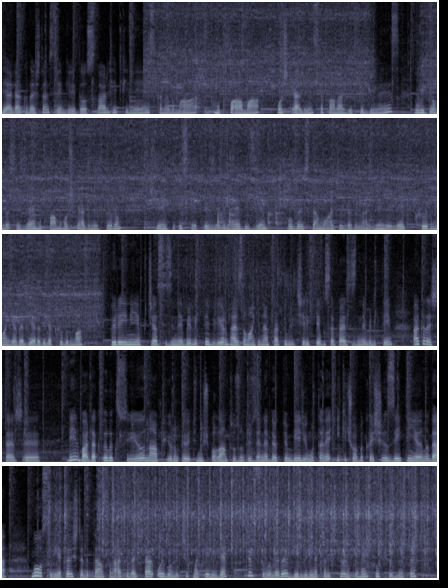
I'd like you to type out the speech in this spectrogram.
Değerli arkadaşlar, sevgili dostlar, hepiniz kanalıma, mutfağıma hoş geldiniz, sefalar getirdiniz. Bu videomda size mutfağıma hoş geldiniz diyorum. Çünkü istek üzerine bizim Bulgaristan muhacirlerine yönelik kırma ya da diğer adıyla kıvırma böreğini yapacağız sizinle birlikte. Biliyorum her zamankinden farklı bir içerikle bu sefer sizinle birlikteyim. Arkadaşlar e, bir bardak ılık suyu ne yapıyorum? Öğütülmüş olan tuzun üzerine döktüm. Bir yumurta ve iki çorba kaşığı zeytinyağını da bu sıvıya karıştırdıktan sonra arkadaşlar uygun bir çıkma teliyle tüm sıvıları birbirine karıştırıyorum ki hem tuz çözünsün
